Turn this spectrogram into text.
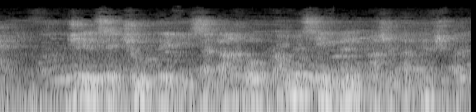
ہے؟ جیل سے چھوٹ ہی سرکار کو کانگریس کے نئے راشٹر ادھیش پر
